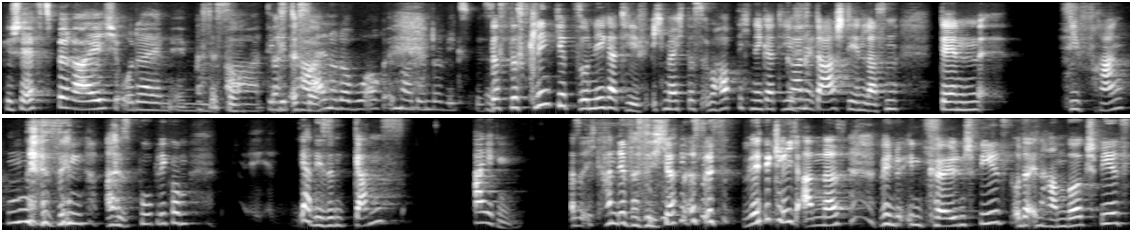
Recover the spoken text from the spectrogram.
Geschäftsbereich oder im, im so. äh, Digitalen so. oder wo auch immer du unterwegs bist. Das, das klingt jetzt so negativ. Ich möchte das überhaupt nicht negativ nicht. dastehen lassen, denn die Franken sind als Publikum, ja, die sind ganz eigen. Also ich kann dir versichern, es ist wirklich anders, wenn du in Köln spielst oder in Hamburg spielst.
